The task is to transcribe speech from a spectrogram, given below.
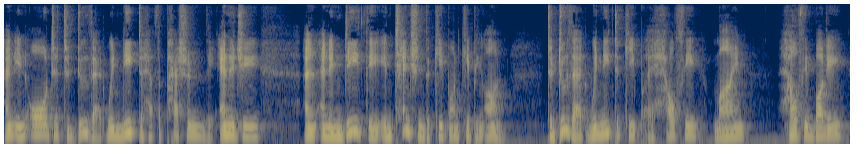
And in order to do that, we need to have the passion, the energy, and, and indeed the intention to keep on keeping on. To do that, we need to keep a healthy mind, healthy body,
